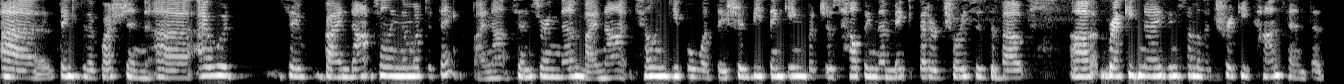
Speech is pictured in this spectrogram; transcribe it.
uh, thank you for the question. Uh, I would say by not telling them what to think, by not censoring them, by not telling people what they should be thinking, but just helping them make better choices about uh, recognizing some of the tricky content that,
